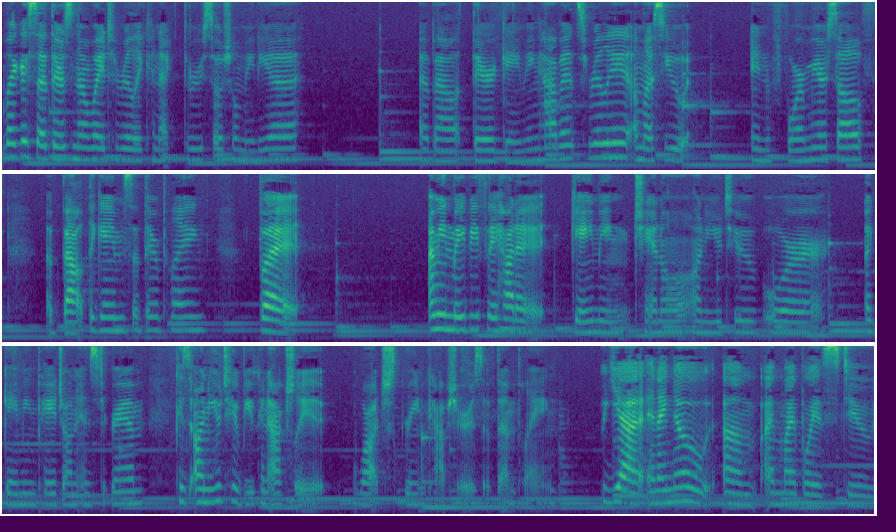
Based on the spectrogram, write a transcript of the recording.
Like I said, there's no way to really connect through social media about their gaming habits, really, unless you inform yourself about the games that they're playing. But, I mean, maybe if they had a gaming channel on YouTube or a gaming page on Instagram, because on YouTube you can actually watch screen captures of them playing. Yeah, and I know um, I, my boys do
